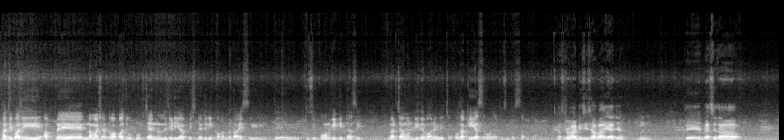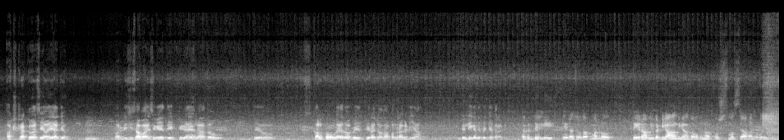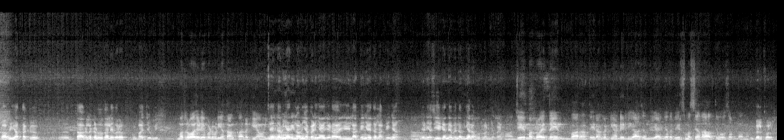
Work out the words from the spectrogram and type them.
ਹਾਂਜੀ ਭਾਜੀ ਆਪਣੇ ਨਵਾਂ ਸ਼ਹਿਰ ਦੁਆਬਾ YouTube ਚੈਨਲ ਨੇ ਜਿਹੜੀ ਆ ਪਿਛਲੇ ਦਿਨੀ ਖਬਰ ਲਗਾਈ ਸੀ ਤੇ ਤੁਸੀਂ ਫੋਨ ਵੀ ਕੀਤਾ ਸੀ ਗਰਚਾ ਮੰਡੀ ਦੇ ਬਾਰੇ ਵਿੱਚ। ਉਹਦਾ ਕੀ ਅਸਰ ਹੋਇਆ ਤੁਸੀਂ ਦੱਸ ਸਕਦੇ ਹੋ? ਅਸਰ ਹੋਇਆ ਡੀਸੀ ਸਾਹਿਬ ਆਏ ਅੱਜ। ਹੂੰ। ਤੇ ਵੈਸੇ ਤਾਂ 8 ਟਰੱਕ ਵੈਸੇ ਆਏ ਅੱਜ। ਹੂੰ। ਪਰ ਡੀਸੀ ਸਾਹਿਬ ਆਏ ਸੀਗੇ ਦੇਖ ਕੇ ਗਏ ਹਾਲਾਤ ਉਹ ਤੇ ਉਹ ਕੱਲ ਤੋਂ ਮੈਂ ਦਾ ਵੀ 13 14 15 ਗੱਡੀਆਂ ਦਿੱਲੀ ਕਹਿੰਦੇ ਭੇਜਿਆ ਕਰਾਂਗੇ। ਅਗਰ ਡੇਲੀ 13 14 ਮੰਨ ਲਓ 13 ਵੀ ਗੱਡੀਆਂ ਆਉਂਦੀਆਂ ਤਾਂ ਉਹਦੇ ਨਾਲ ਕੁਝ ਸਮੱਸਿਆ ਹੱਲ ਹੋਏਗੀ। ਕਾਫੀ ਹੱਦ ਤੱਕ ਧਾਕ ਲੱਗਣੋਂ ਤਾਂ ਲੇਬਰ ਬਚ ਜਾਊਗੀ। ਮਤਲਬ ਆ ਜਿਹੜੀਆਂ ਬੜ ਬੜੀਆਂ ਧਾਂਕਾਂ ਲੱਗੀਆਂ ਹੋਈਆਂ ਨਹੀਂ ਨਵੀਆਂ ਨਹੀਂ ਲਾਉਣੀਆਂ ਪੈਣੀਆਂ ਜਿਹੜਾ ਇਹ ਲੱਗ ਗਈਆਂ ਇਹ ਤਾਂ ਲੱਗ ਗਈਆਂ। ਹਾਂ। ਜਾਣੀ ਅਸੀਂ ਇਹ ਕਹਿੰਦੇ ਆ ਵੀ ਨਵੀਆਂ ਨਾ ਹੋਰ ਲਾਉਣੀਆਂ ਪੈਣ। ਹਾਂ ਜੇ ਮਤਲਬ ਇਦਾਂ ਹੀ 12 13 ਗੱਡੀਆਂ ਡੇਲੀ ਆ ਜਾਂਦੀਆਂ ਹੈਗੀਆਂ ਤਾਂ ਫਿਰ ਸਮੱਸਿਆ ਦਾ ਹੱਲ ਤੇ ਹੋ ਸਕਦਾ ਨਾ। ਬਿਲਕੁਲ।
